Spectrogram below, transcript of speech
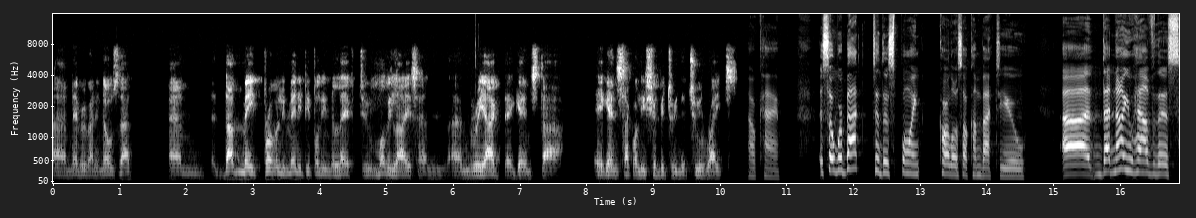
and everybody knows that, and that made probably many people in the left to mobilize and and react against uh, against a coalition between the two rights. Okay, so we're back to this point, Carlos. I'll come back to you uh, that now you have this,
